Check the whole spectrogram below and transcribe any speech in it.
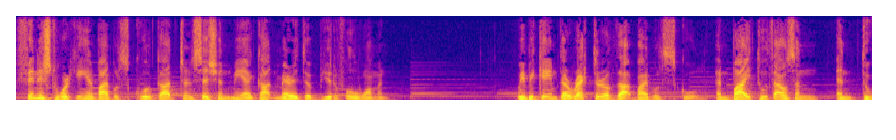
Finished working in Bible school, God transitioned me. I got married to a beautiful woman we became director of that Bible school. And by 2002,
